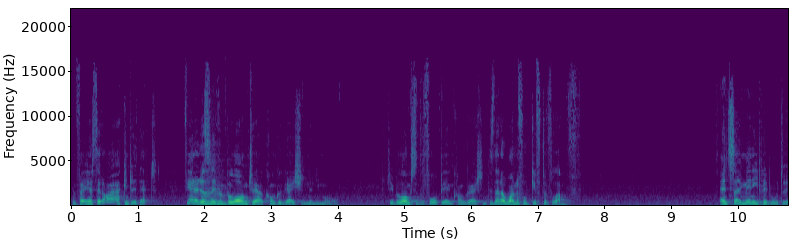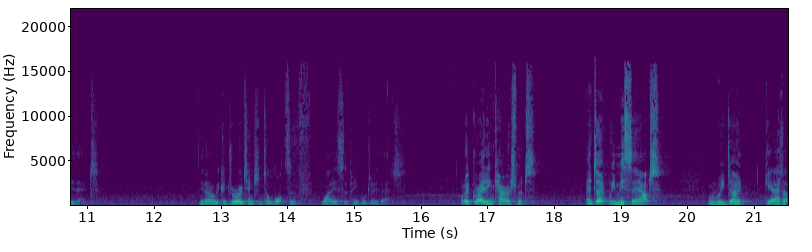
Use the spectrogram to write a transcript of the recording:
And Fiona said, Oh, I can do that. Fiona doesn't even belong to our congregation anymore. She belongs to the 4 p.m. congregation. Isn't that a wonderful gift of love? And so many people do that. You know, we could draw attention to lots of ways that people do that. What a great encouragement. And don't we miss out when we don't gather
